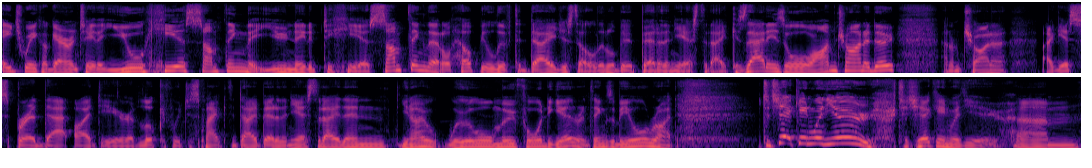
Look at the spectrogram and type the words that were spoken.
each week, I guarantee that you'll hear something that you needed to hear, something that'll help you live today just a little bit better than yesterday. Because that is all I'm trying to do, and I'm trying to, I guess, spread that idea of look, if we just make today better than yesterday, then you know we'll all move forward together, and things will be all right to check in with you, to check in with you. Um,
